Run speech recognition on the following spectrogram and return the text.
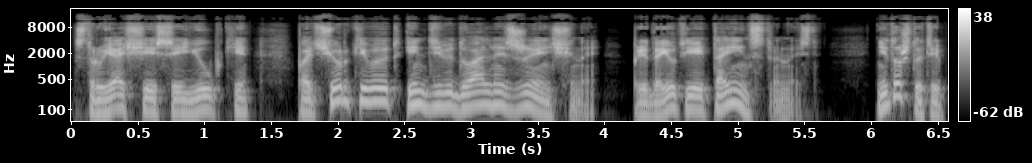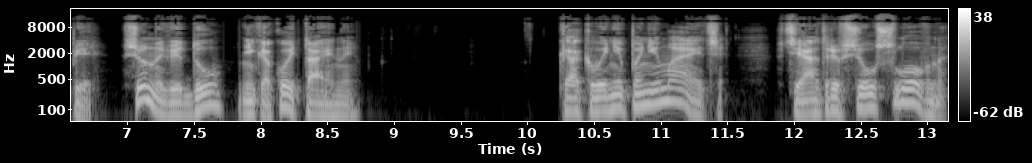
струящиеся юбки подчеркивают индивидуальность женщины, придают ей таинственность. Не то что теперь, все на виду, никакой тайны. Как вы не понимаете, в театре все условно,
